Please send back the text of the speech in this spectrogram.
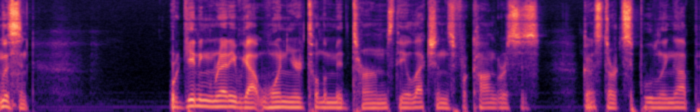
Listen, we're getting ready. We got one year till the midterms. The elections for Congress is going to start spooling up.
